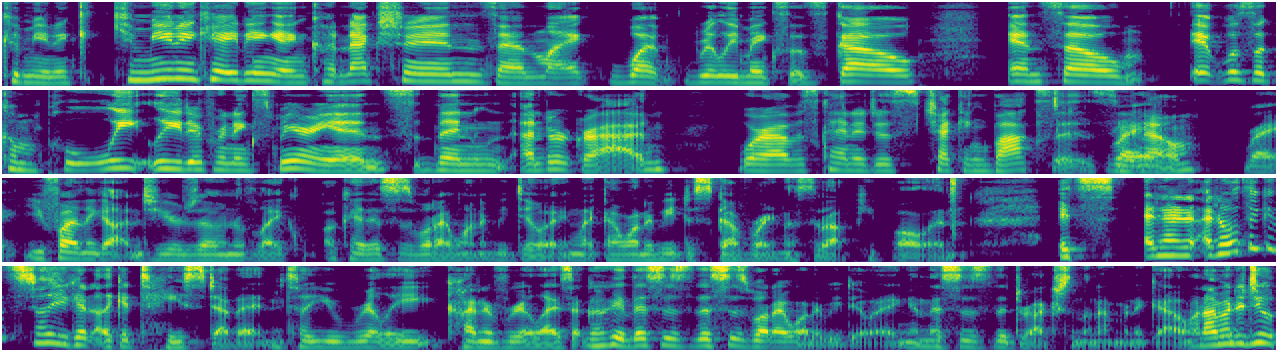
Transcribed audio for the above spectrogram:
communi- communicating and connections and like what really makes us go. And so it was a completely different experience than undergrad where I was kind of just checking boxes, you know? Right. You finally got into your zone of like, okay, this is what I want to be doing. Like, I want to be discovering this about people. And it's, and I, I don't think it's until you get like a taste of it until you really kind of realize, like, okay, this is, this is what I want to be doing. And this is the direction that I'm going to go. And I'm going to do,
